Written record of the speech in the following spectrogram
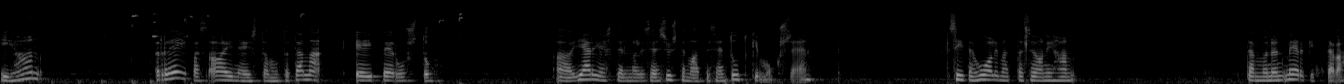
ihan reipas aineisto, mutta tämä ei perustu järjestelmälliseen systemaattiseen tutkimukseen. Siitä huolimatta se on ihan tämmöinen merkittävä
